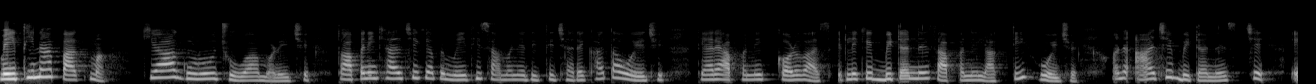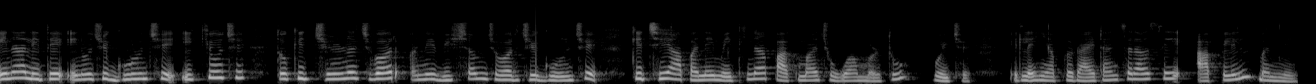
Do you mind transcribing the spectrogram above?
મેથીના પાકમાં કયા ગુણો જોવા મળે છે? તો આપણને ખ્યાલ છે કે આપણે મેથી સામાન્ય રીતે જ્યારે ખાતા હોઈએ છીએ, ત્યારે આપણને કડવાશ એટલે કે બિટરનેસ આપણને લાગતી હોય છે. અને આ જે બિટરનેસ છે, એના લીધે એનો જે ગુણ છે એ કયો છે? તો કે જીર્ણ જ્વર અને વિષમ જ્વર જે ગુણ છે, કે જે આપણને મેથીના પાકમાં જોવા મળતું હોય છે. એટલે અહીં આપણો રાઇટ આન્સર આવશે આપેલ બંને.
